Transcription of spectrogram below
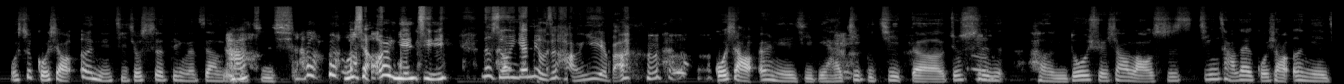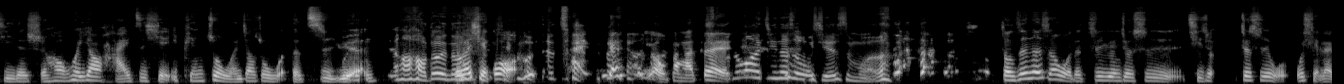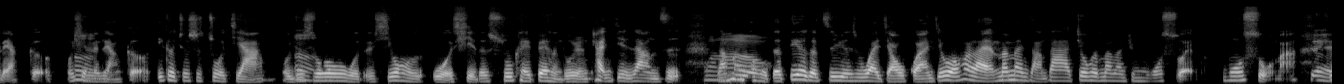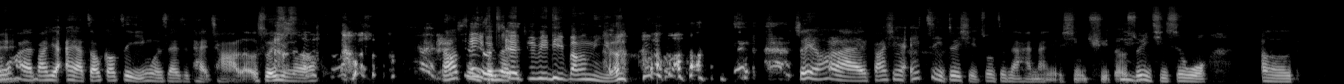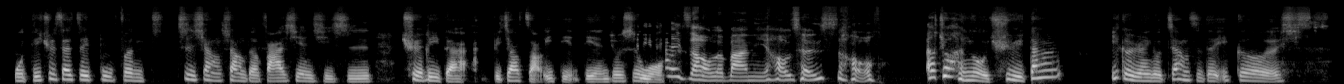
我是国小二年级就设定了这样的一个志向。国小二年级那时候 应该没有这个行业吧？国小二年级，你还记不记得？就是。嗯很多学校老师经常在国小二年级的时候会要孩子写一篇作文，叫做《我的志愿》。然后好多人都有写过？应该都有吧？对，我都忘记那时候我写什么了。总之那时候我的志愿就是其中就是我我写了两个，我写了两个，嗯、一个就是作家，我就说我的希望我我写的书可以被很多人看见这样子。然后呢，我的第二个志愿是外交官，结果后来慢慢长大就会慢慢去摸水。摸索嘛，对。结果后来发现，哎呀，糟糕，自己英文实在是太差了，所以呢，然后现在有 ChatGPT 帮你了，所以后来发现，哎，自己对写作真的还蛮有兴趣的。嗯、所以其实我，呃，我的确在这部分志向上的发现，其实确立的比较早一点点，就是我太早了吧？你好成熟啊，就很有趣。当一个人有这样子的一个。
